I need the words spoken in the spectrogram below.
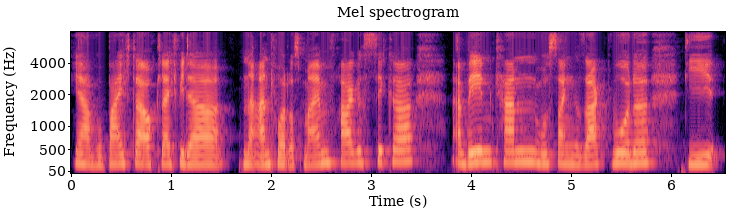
Ja, wobei ich da auch gleich wieder eine Antwort aus meinem Fragesticker erwähnen kann, wo es dann gesagt wurde, die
